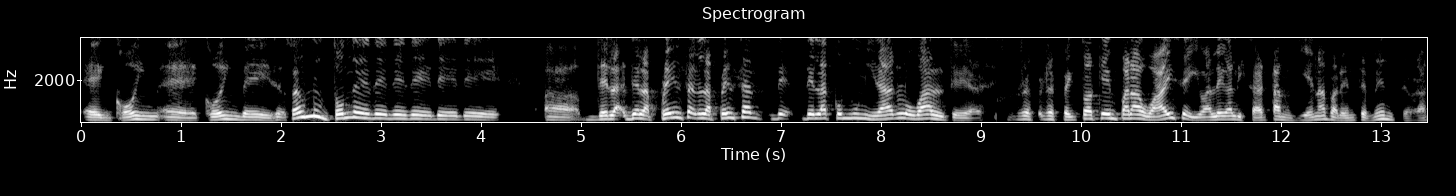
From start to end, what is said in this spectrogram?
en Coin, eh, Coinbase, o sea, un montón de, de Uh, de, la, de, la, prensa, de la prensa de, de la comunidad global, te voy a decir, Re respecto a que en Paraguay se iba a legalizar también aparentemente, ¿verdad?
